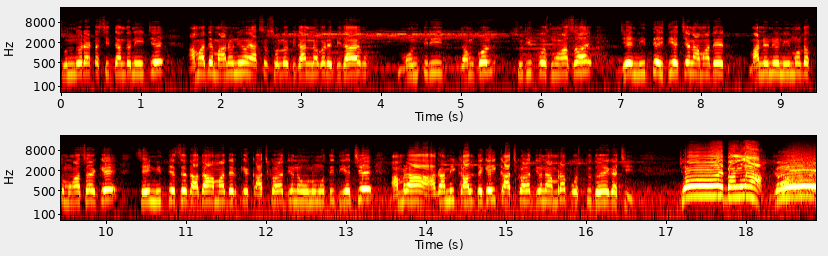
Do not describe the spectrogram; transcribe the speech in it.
সুন্দর একটা সিদ্ধান্ত নিয়েছে। আমাদের মাননীয় একশো ষোলো বিধাননগরের বিধায়ক মন্ত্রী দমকল সুজিত বোস মহাশয় যে নির্দেশ দিয়েছেন আমাদের মাননীয় নির্মল দত্ত মহাশয়কে সেই নির্দেশে দাদা আমাদেরকে কাজ করার জন্য অনুমতি দিয়েছে। আমরা আগামী কাল থেকেই কাজ করার জন্য আমরা প্রস্তুত হয়ে গেছি। জয় বাংলা! জয়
